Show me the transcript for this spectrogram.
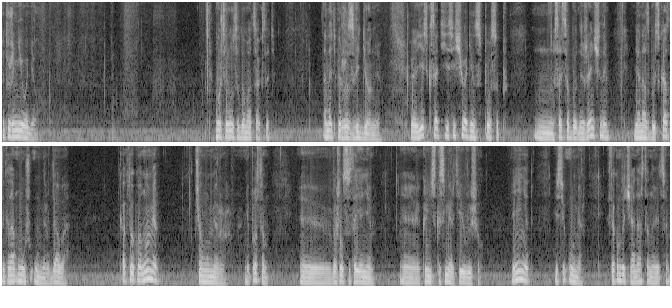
Это уже не его дело. Может вернуться в дом отца, кстати. Она теперь разведенная. Э, есть, кстати, есть еще один способ стать свободной женщиной. Для нас будет сказано, когда муж умер, вдова. Как только он умер, причем умер не просто э, вошел в состояние э, клинической смерти и вышел. И не, нет, если умер – в таком случае она становится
